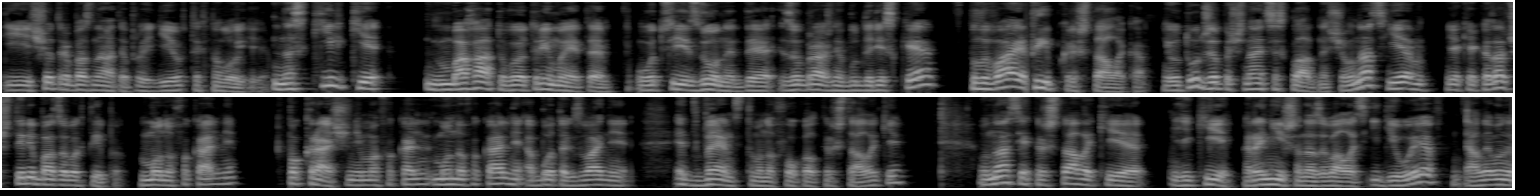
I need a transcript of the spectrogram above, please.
і що треба знати про EDOF технології. Наскільки багато ви отримаєте у цій зони, де зображення буде різке, впливає тип кришталика. І отут вже починається складнощі. У нас є, як я казав, чотири базових типи: монофокальні, покращені монофокальні, або так звані advanced monofocal кришталики. У нас є кришталики, які раніше називались EDOF, але вони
